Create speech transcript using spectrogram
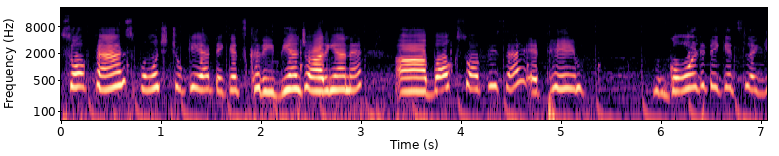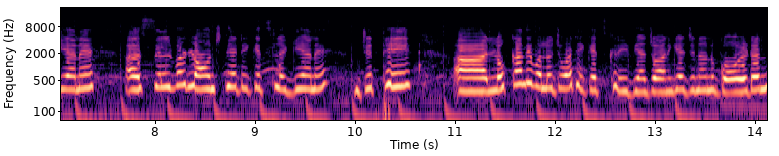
ਸੋ ਫੈਨਸ ਪਹੁੰਚ ਚੁੱਕੇ ਆ ਟਿਕਟਸ ਖਰੀਦੀਆਂ ਜਾ ਰਹੀਆਂ ਨੇ। ਬਾਕਸ ਆਫਿਸ ਹੈ ਇੱਥੇ 골ਡ ਟਿਕਟਸ ਲੱਗੀਆਂ ਨੇ ਸਿਲਵਰ ਲਾਂਚ ਦੀਆਂ ਟਿਕਟਸ ਲੱਗੀਆਂ ਨੇ, ਜਿੱਥੇ ਲੋਕਾਂ ਦੇ ਵੱਲੋਂ ਜੋ ਆ ਟਿਕਟਸ ਖਰੀਦੀਆਂ ਜਾਣਗੀਆਂ, ਜਿਨ੍ਹਾਂ ਨੂੰ 골ਡਨ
